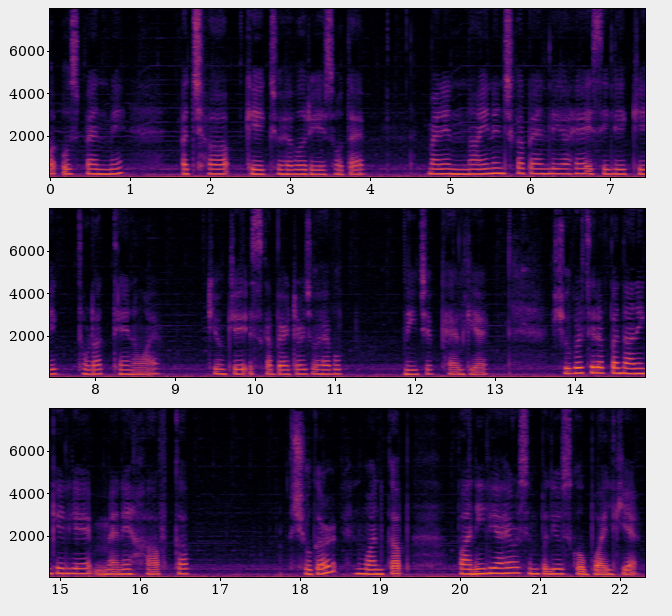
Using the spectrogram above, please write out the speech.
और उस पैन में अच्छा केक जो है वो रेस होता है। मैंने नाइन इंच का पैन लिया है, इसीलिए केक थोड़ा थिन हुआ है, क्योंकि इसका बैटर जो है वो नीचे फैल गया है। शुगर सिरप बनाने के लिए मैंने half cup sugar and one cup पानी लिया है और सिंपली उसको बॉईल किया है।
